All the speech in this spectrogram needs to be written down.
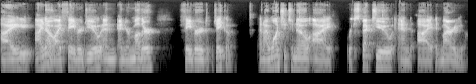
I I know I favored you and and your mother favored Jacob. And I want you to know I respect you and I admire you.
